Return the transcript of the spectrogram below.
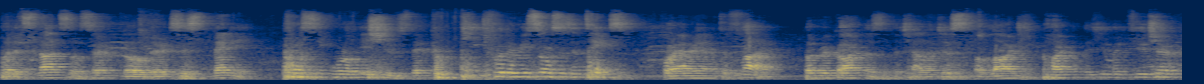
But it's not so certain, though, there exist many pressing world issues that compete for the resources it takes for Ariane to fly. But regardless of the challenges, a large part of the human future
